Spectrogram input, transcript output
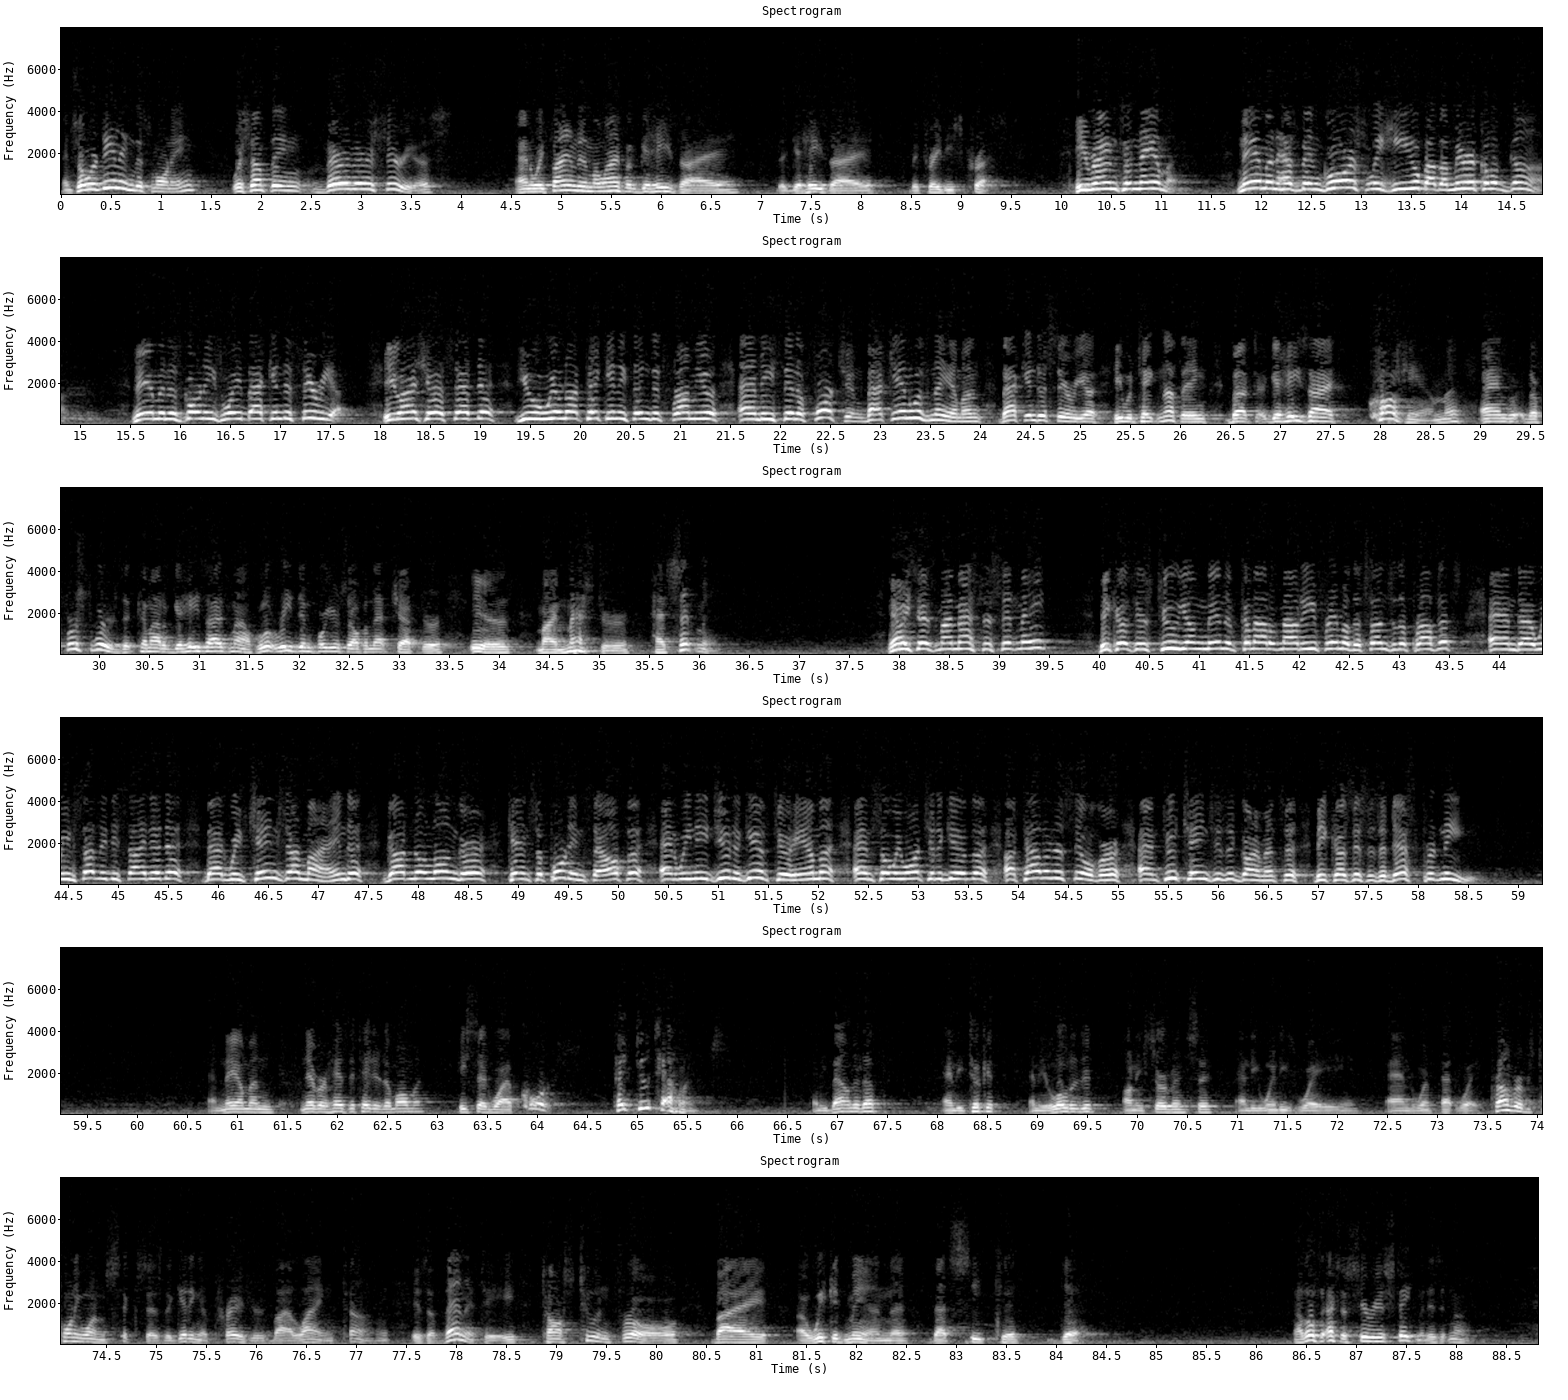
And so we're dealing this morning with something very, very serious, and we find in the life of Gehazi that Gehazi betrayed his trust. He ran to Naaman. Naaman has been gloriously healed by the miracle of God. Naaman is going his way back into Syria. Elisha said, You will not take anything that's from you, and he sent a fortune back in with Naaman, back into Syria. He would take nothing, but Gehazi caught him, and the first words that come out of Gehazi's mouth, look, read them for yourself in that chapter, is, My master has sent me. Now he says, My master sent me because there's two young men have come out of Mount Ephraim of the sons of the prophets, and uh, we've suddenly decided uh, that we've changed our mind. God no longer can support himself, uh, and we need you to give to him, and so we want you to give uh, a talent of silver and two changes of garments because this is a desperate need. And Naaman never hesitated a moment. He said, Why, of course, take two talents. And he bound it up, and he took it, and he loaded it on his servants, and he went his way and went that way. Proverbs 21 6 says, The getting of treasures by a lying tongue is a vanity tossed to and fro by uh, wicked men that seek uh, death. Now, those, that's a serious statement, is it not?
